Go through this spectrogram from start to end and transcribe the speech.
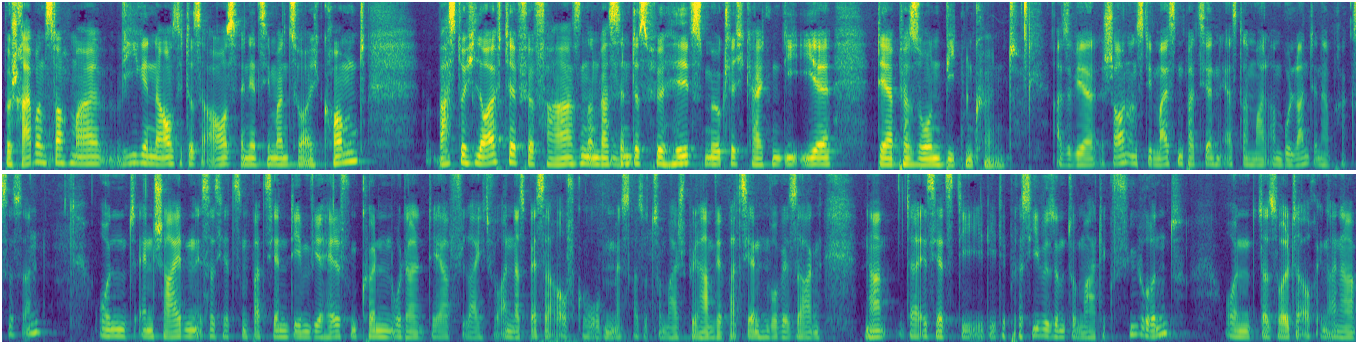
Beschreib uns doch mal, wie genau sieht es aus, wenn jetzt jemand zu euch kommt? Was durchläuft er für Phasen und was mhm. sind es für Hilfsmöglichkeiten, die ihr der Person bieten könnt? Also wir schauen uns die meisten Patienten erst einmal ambulant in der Praxis an und entscheiden, ist das jetzt ein Patient, dem wir helfen können oder der vielleicht woanders besser aufgehoben ist. Also zum Beispiel haben wir Patienten, wo wir sagen, na, da ist jetzt die, die depressive Symptomatik führend und das sollte auch in einer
